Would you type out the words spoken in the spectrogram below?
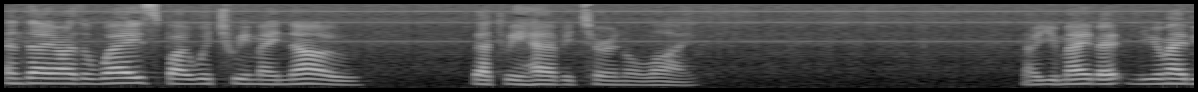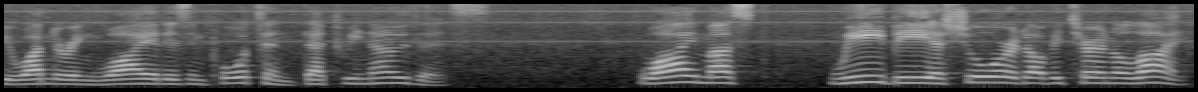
And they are the ways by which we may know that we have eternal life. Now, you may, be, you may be wondering why it is important that we know this. Why must we be assured of eternal life?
